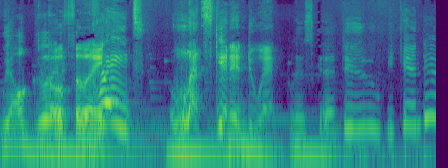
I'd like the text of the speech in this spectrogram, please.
We all good? Hopefully. Great! Let's get into it. Blue's gonna do, we can do.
